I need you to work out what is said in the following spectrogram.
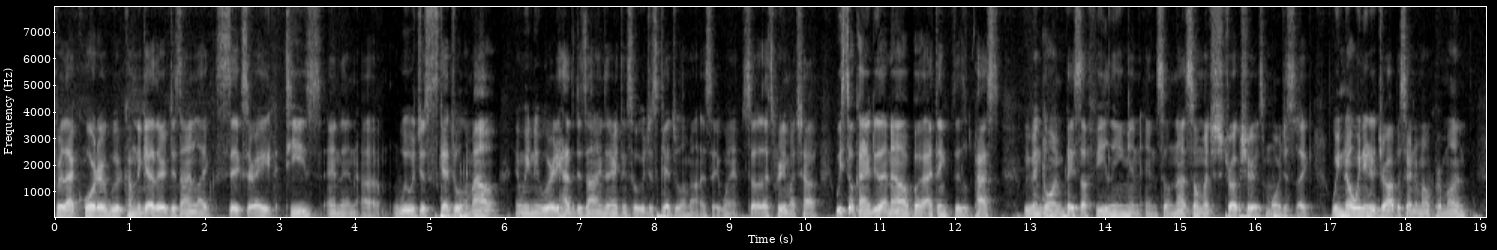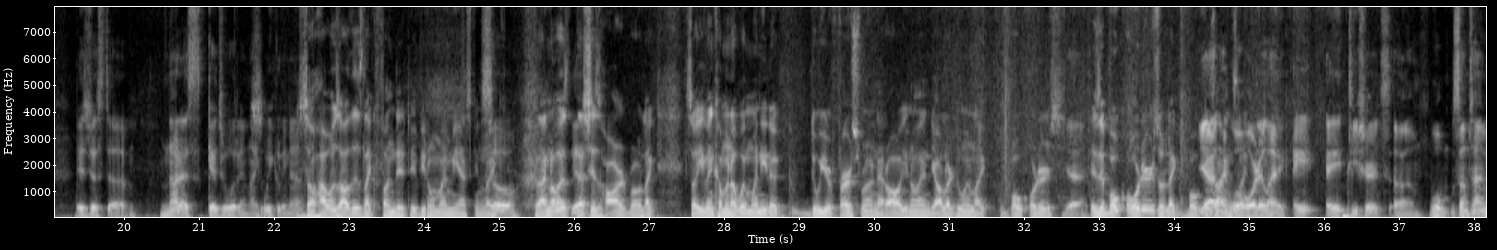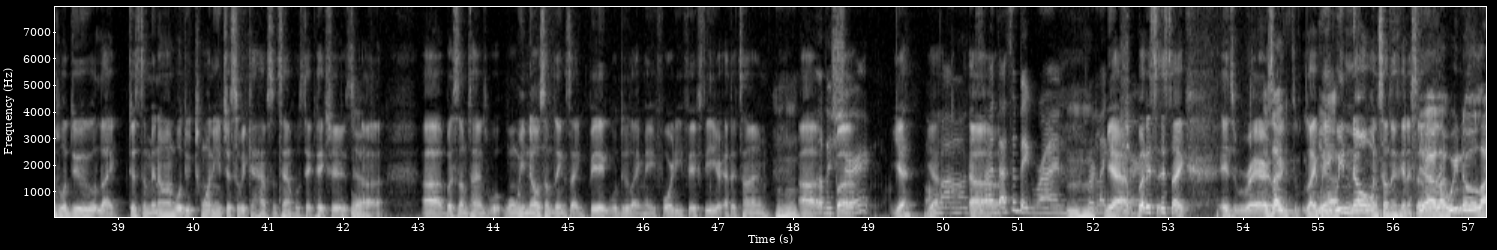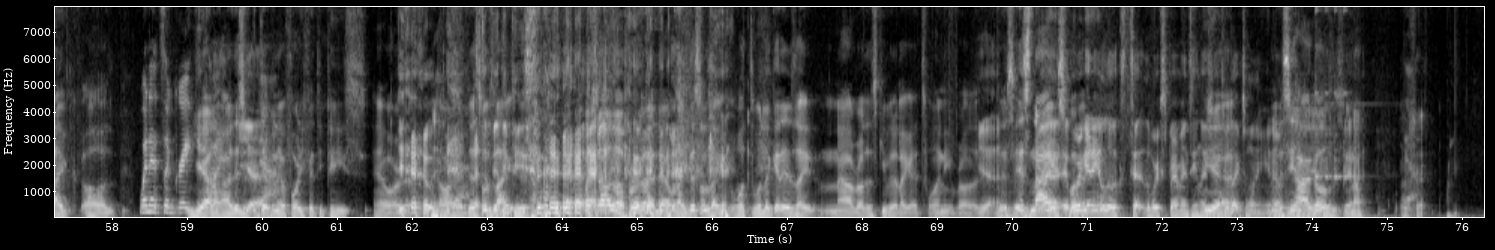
for that quarter, we would come together, design like six or eight tees, and then uh, we would just schedule them out. And we knew we already had the designs and everything, so we would just schedule them out as they went. So that's pretty much how we still kind of do that now. But I think the past we've been going based off feeling, and and so not so much structure. It's more just like we know we need to drop a certain amount per month. It's just um, not as scheduled and like weekly now. So how was all this like funded? If you don't mind me asking, like, So, cause I know it's, yeah. that shit's hard, bro. Like, so even coming up with money to do your first run at all, you know, and y'all are doing like bulk orders. Yeah. Is it bulk orders or like bulk yeah, like we'll like, order like eight eight t-shirts. Um, we'll sometimes we'll do like just the minimum. We'll do twenty just so we can have some samples, take pictures. Yeah. Uh, uh, but sometimes we'll, when we know something's like big, we'll do like maybe 40, 50 at a time. Mm-hmm. Uh, Of a but- shirt? Yeah, Oh wow, that's, Uh, a, that's a big run Mhm. for like. yeah, shirt. but it's it's like it's rare. It's like like- like yeah. we, we know when something's gonna sell. Yeah, like we know, like uh, when it's a great. yeah, like uh, this Yeah. is definitely a 40, 50 piece, you know, or, Yeah. or That's this a one's 50 like piece. for sure though, for real. And then like this one's like we'll, we'll look at it as like nah, bro, let's keep it like at twenty, bro. yeah, it's, it's nice, if but we're getting a little, te- we're experimenting. Let's just Yeah. do like twenty. You know, let's see how it Yeah, goes, you know. Yeah.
